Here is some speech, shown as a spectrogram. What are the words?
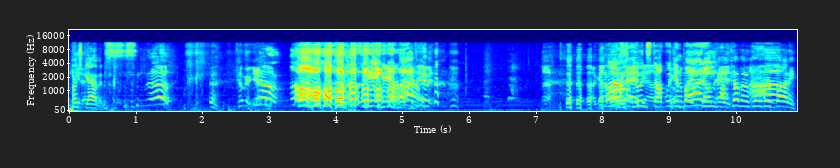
Punch Gavin. No! Come here, Gavin. No! Damn. Ah, damn it. I've got him Oh, he's head. doing stuff with your got him on his body. I'm coming, I'm coming for his body.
